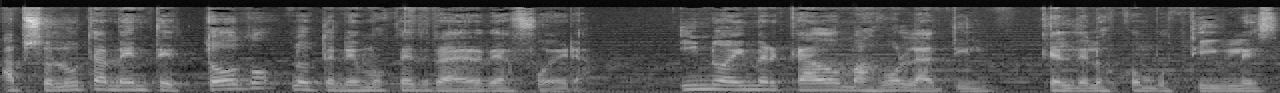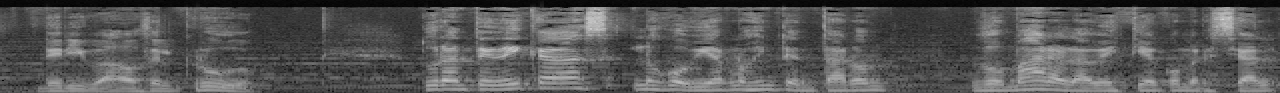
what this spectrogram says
Absolutamente todo lo tenemos que traer de afuera. Y no hay mercado más volátil que el de los combustibles derivados del crudo. Durante décadas los gobiernos intentaron domar a la bestia comercial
